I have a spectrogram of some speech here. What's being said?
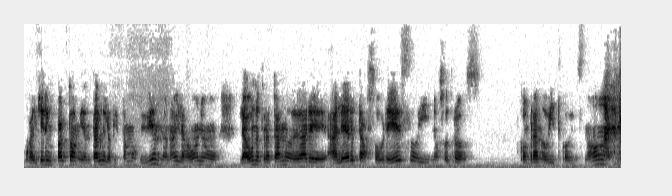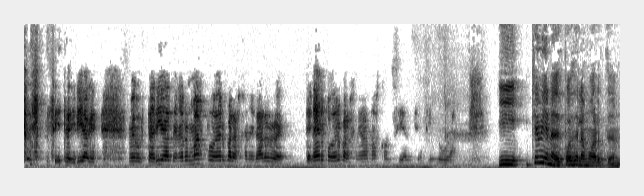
cualquier impacto ambiental de lo que estamos viviendo, ¿no? Y la ONU, la ONU tratando de dar eh, alerta sobre eso y nosotros comprando bitcoins, ¿no? Entonces sí, te diría que me gustaría tener más poder para generar, tener poder para generar más conciencia, sin duda. ¿Y qué viene después de la muerte?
